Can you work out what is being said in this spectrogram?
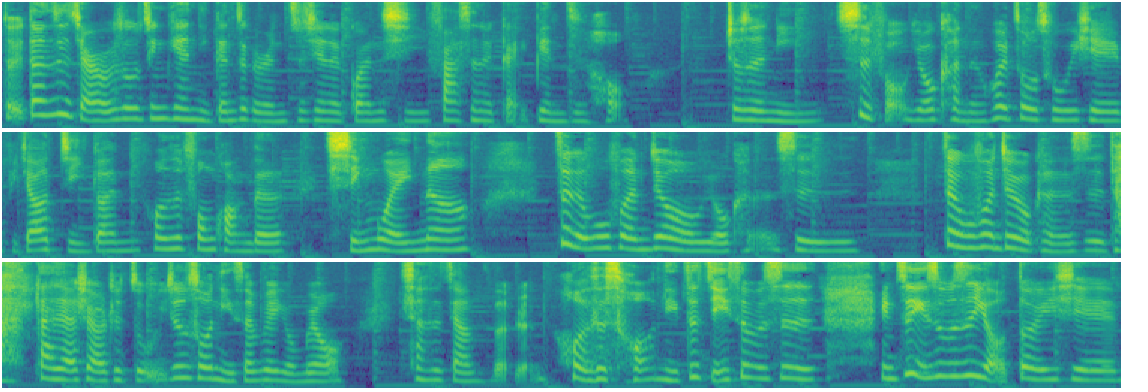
对。但是假如说今天你跟这个人之间的关系发生了改变之后，就是你是否有可能会做出一些比较极端或是疯狂的行为呢？这个部分就有可能是，这个部分就有可能是大大家需要去注意，就是说你身边有没有像是这样子的人，或者是说你自己是不是你自己是不是有对一些。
